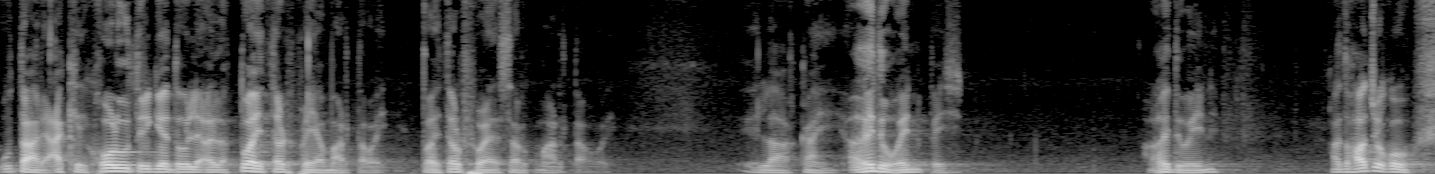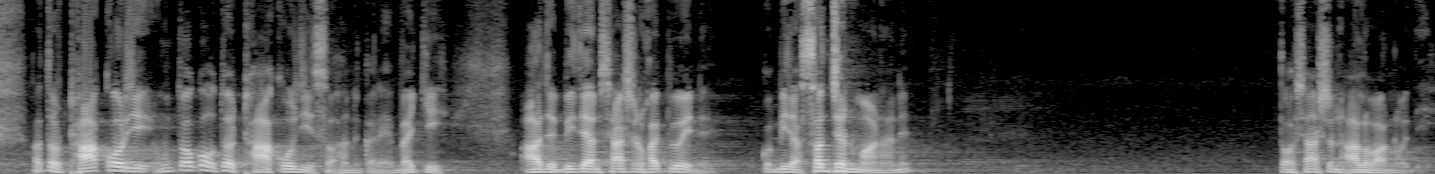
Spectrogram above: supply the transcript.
ઉતારે, આખી ખોળ ઉતરી ગયો તો એટલે તોય તડફડિયા મારતા હોય, તોય તડફડિયા સર્પ મારતા હોય. એટલે કાંઈ હદ હોય ને પછી. હદ હોય ને. આ તો સાચું કહું, આ તો ઠાકોરજી, હું તો કહું તો ઠાકોરજી સહન કરે. બાકી આજે બીજાને શાસન આપ્યું હોય ને, કોઈ બીજા સજ્જન માણાને, તો શાસન હાલવા ન દે.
